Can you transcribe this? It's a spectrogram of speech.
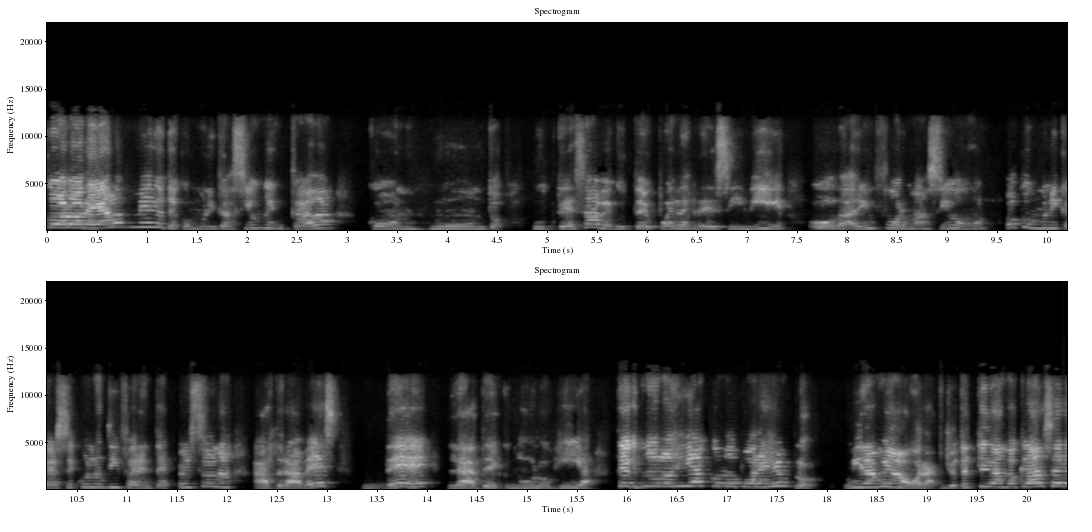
colorea los medios de comunicación en cada conjunto. Usted sabe que usted puede recibir o dar información o comunicarse con las diferentes personas a través de la tecnología. Tecnología como por ejemplo, mírame ahora, yo te estoy dando clases,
